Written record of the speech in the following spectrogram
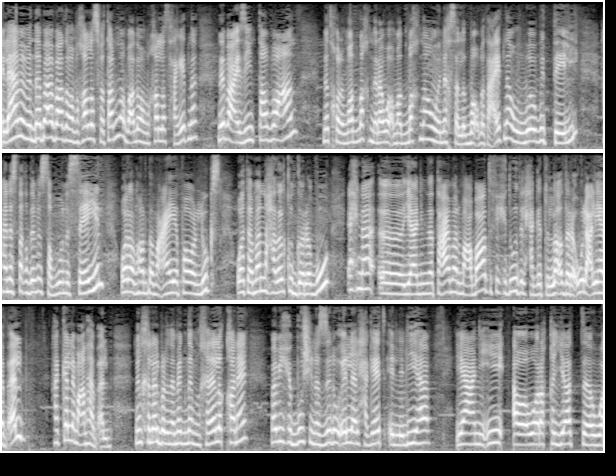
الأهم من ده بقى بعد ما بنخلص فطارنا وبعد ما بنخلص حاجتنا نبقى عايزين طبعا ندخل المطبخ نروق مطبخنا ونغسل الأطباق بتاعتنا وبالتالي هنستخدم الصابون السائل وأنا النهارده معايا باور لوكس وأتمنى حضراتكم تجربوه. إحنا آه، يعني بنتعامل مع بعض في حدود الحاجات اللي أقدر أقول عليها بقلب. هتكلم عنها بقلب. من خلال برنامجنا من خلال القناة ما بيحبوش ينزلوا إلا الحاجات اللي ليها يعني إيه آه، ورقيات و...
